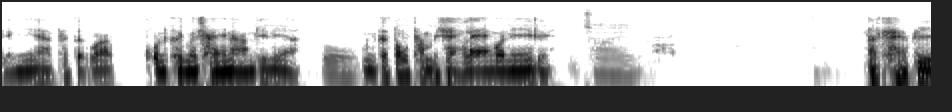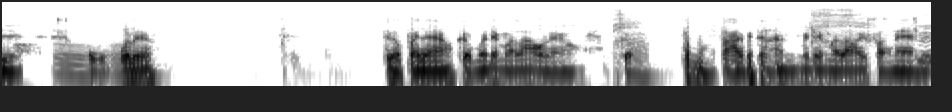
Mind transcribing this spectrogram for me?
อย่างเงี้ย ถ้าเกิดว่า คนเคยมาใช้น้ำที่เนี่ยถูกมันก็ต้องทำให้แข็งแรงกว่านี้ดิใช่นั่นแหละพี่เออโอ้โหก็เลย เกือบไปแล้ว เกือบไม่ได้มาเล่าแล้วครับถ้าผมตายไปแต่ท่านไม่ได้มาเล่าให้ฟังแน่เลย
